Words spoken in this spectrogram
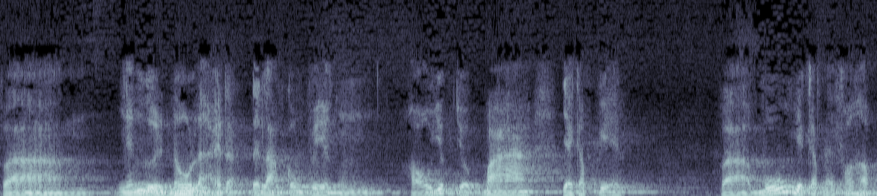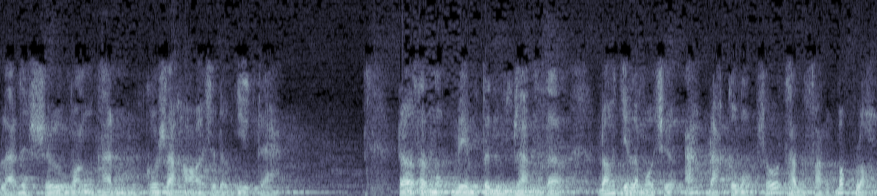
và những người nô lệ đó để làm công việc hộ giúp cho ba giai cấp kia. Và bốn giai cấp này phối hợp lại thì sự vận hành của xã hội sẽ được diễn ra trở thành một niềm tin rằng đó đó chỉ là một sự áp đặt của một số thành phần bóc lột,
